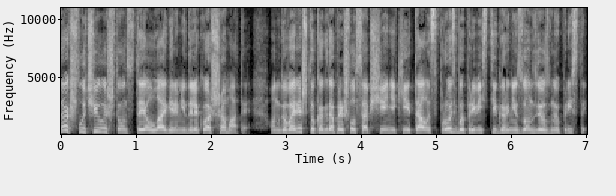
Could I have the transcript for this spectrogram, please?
Так случилось, что он стоял лагерем недалеко от Шаматы. Он говорит, что когда пришло сообщение Кейталы с просьбой привести гарнизон в Звездную пристань,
